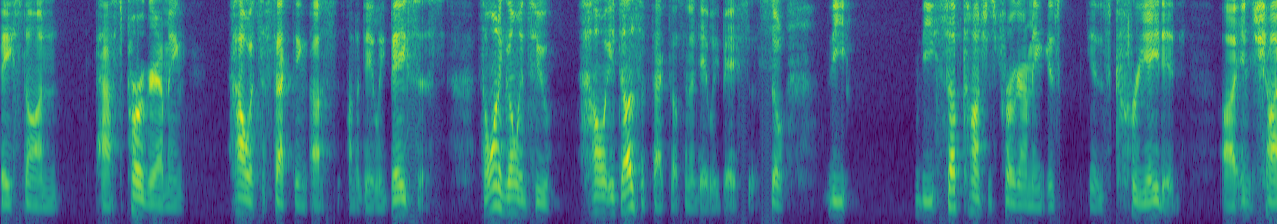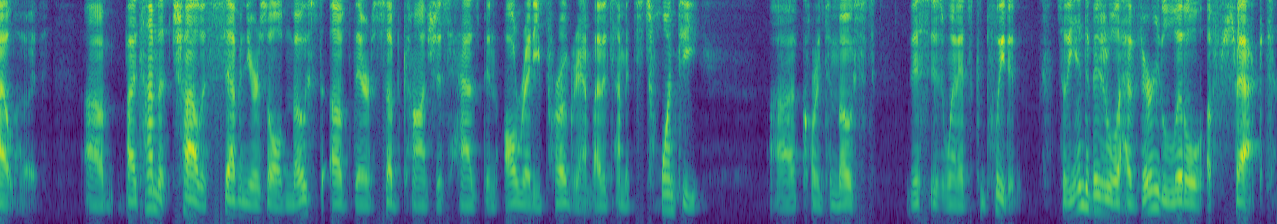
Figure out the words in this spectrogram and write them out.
based on past programming, how it's affecting us on a daily basis. So I want to go into how it does affect us on a daily basis. So the the subconscious programming is is created uh, in childhood. Uh, by the time the child is seven years old, most of their subconscious has been already programmed. By the time it's 20, uh, according to most, this is when it's completed. So the individual will have very little effect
